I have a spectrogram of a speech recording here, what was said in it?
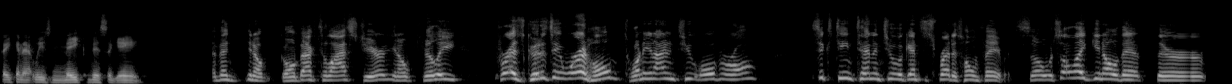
they can at least make this a game. And then you know, going back to last year, you know, Philly for as good as they were at home, 29 and 2 overall, 16, 10 and 2 against the spread as home favorites. So it's not like, you know, that they're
